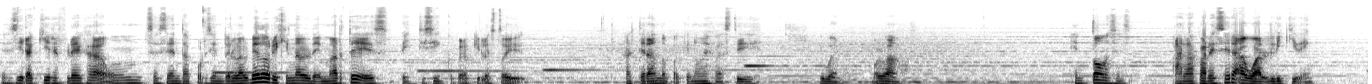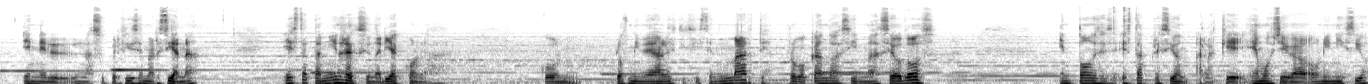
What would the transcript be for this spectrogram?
Es decir, aquí refleja un 60%. El albedo original de Marte es 25, pero aquí lo estoy alterando para que no me fastidie. Y bueno, volvamos. Entonces, al aparecer agua líquida en, la superficie marciana, esta también reaccionaría con, la, con los minerales que existen en Marte, provocando así más CO2. Entonces, esta presión a la que hemos llegado a un inicio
